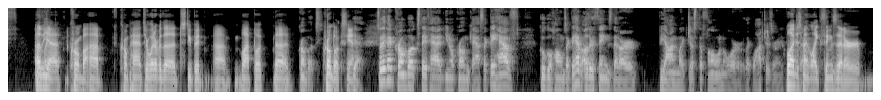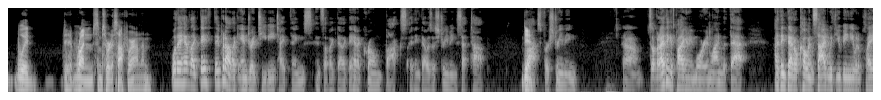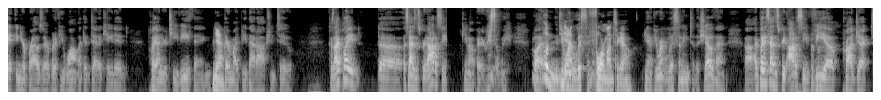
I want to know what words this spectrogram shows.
Oh like, yeah, Chrome uh, Chrome pads or whatever the stupid uh, lapbook the Chromebooks. Chromebooks. Yeah. Yeah. So they've had Chromebooks. They've had you know Chromecast. Like they have Google Homes. Like they have other things that are beyond like just the phone or like watches or anything. Well, I just that. meant like things that are would run some sort of software on them. Well, they had like they they put out like Android TV type things and stuff like that. Like they had a Chrome box. I think that was a streaming set top Yeah. box for streaming. Um, so, but I think it's probably going to be more in line with that. I think that'll coincide with you being able to play it in your browser. But if you want like a dedicated play on your TV thing, Yeah. there might be that option too. Because I played uh, Assassin's Creed Odyssey came out very recently, but Well, if you yeah, weren't listening, Four months ago. Yeah, if you weren't listening to the show, then uh, I played Assassin's Creed Odyssey via Project.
